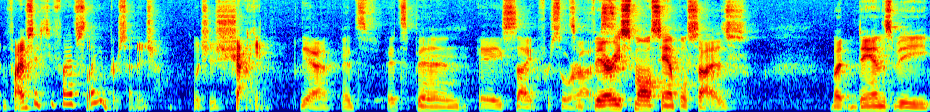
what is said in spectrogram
and 565 slugging percentage, which is shocking. Yeah, it's it's been a sight for sore It's eyes. a very small sample size, but Dansby,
